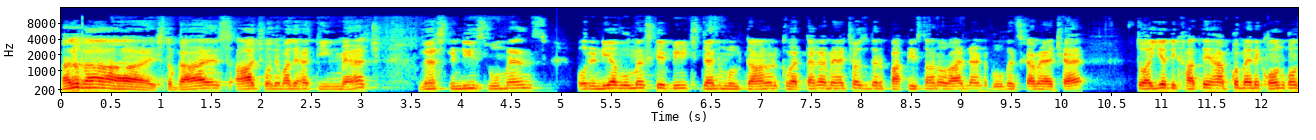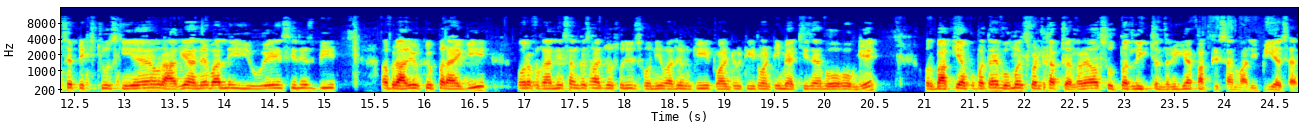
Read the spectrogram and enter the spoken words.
हेलो गाइस तो गाइस आज होने वाले हैं तीन मैच वेस्ट इंडीज वुमेन्स और इंडिया वुमेन्स के बीच देन मुल्तान और क्वेटा का मैच है और इधर पाकिस्तान और आयरलैंड वुमेन्स का मैच है. तो आइए दिखाते हैं आपको मैंने कौन कौन से पिक्स चूज़ किए हैं और आगे आने वाली यूए सीरीज़ भी अब रारियो के ऊपर आएगी और अफ़गानिस्तान के साथ जो सीरीज़ होने वाली उनकी ट्वेंटी टी ट्वेंटी मैचेज हैं, वो होंगे. और बाकी आपको पता है वुमेन्स वर्ल्ड कप चल रहा है और सुपर लीग चल रही है पाकिस्तान वाली पीएसएल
